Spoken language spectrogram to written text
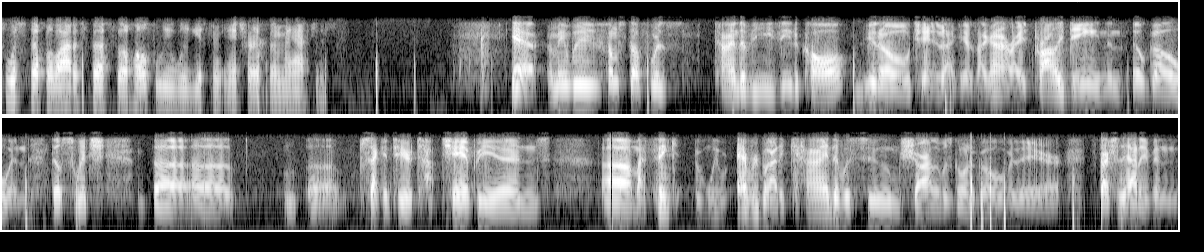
switched up a lot of stuff, so hopefully we'll get some interesting matches. Yeah, I mean, we some stuff was kind of easy to call. You know, Chan- like it was like, all right, probably Dean, and they'll go and they'll switch uh, uh, uh, second tier t- champions. Um, I think we everybody kind of assumed Charlotte was going to go over there, especially how they've been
